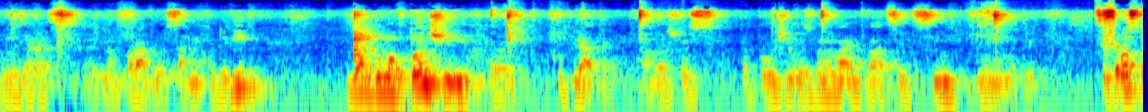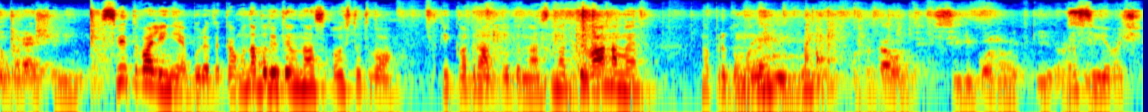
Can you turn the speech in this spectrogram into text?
Вони зараз е, нам порадили самі ходові. Я думав тонші їх е, купляти, але щось так вийшло, вони мають 27 мм. Це просто паряща лінія. Світова лінія буде така. Вона буде йти в нас ось тут. Во. Такий квадрат буде в нас. Над диванами ми придумали неї йдуть отака от силіконовий такий розсіювач.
